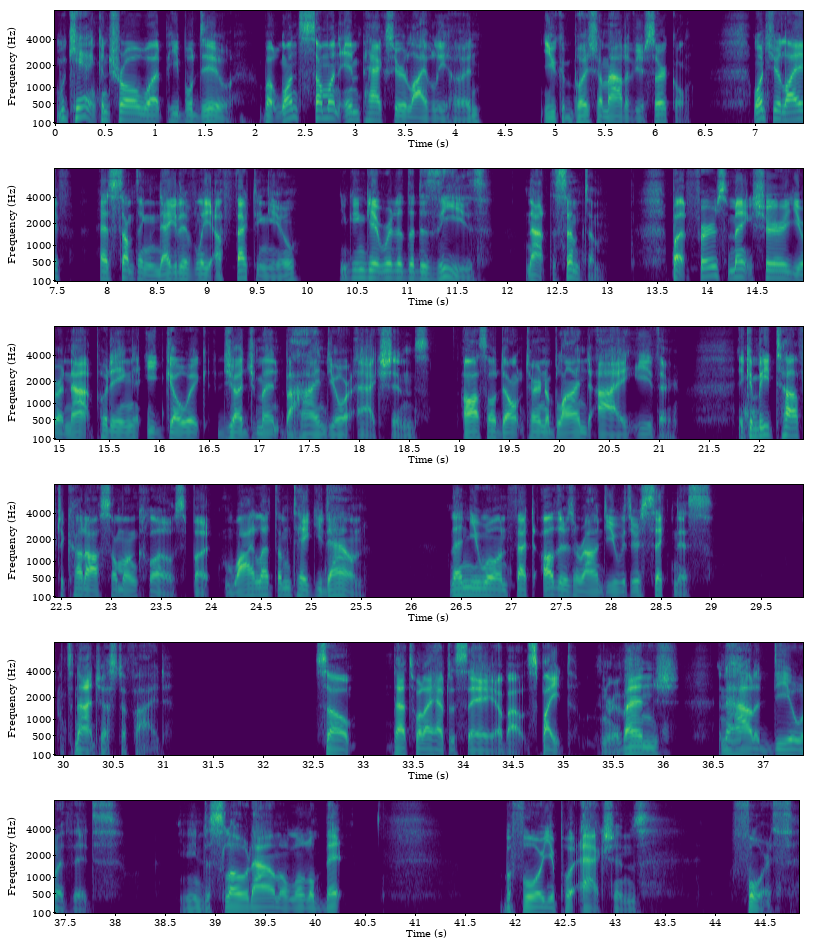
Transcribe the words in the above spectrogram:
We can't control what people do, but once someone impacts your livelihood, you can push them out of your circle. Once your life has something negatively affecting you, you can get rid of the disease, not the symptom. But first, make sure you are not putting egoic judgment behind your actions. Also, don't turn a blind eye either. It can be tough to cut off someone close, but why let them take you down? Then you will infect others around you with your sickness. It's not justified. So, that's what I have to say about spite and revenge and how to deal with it. You need to slow down a little bit before you put actions forth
